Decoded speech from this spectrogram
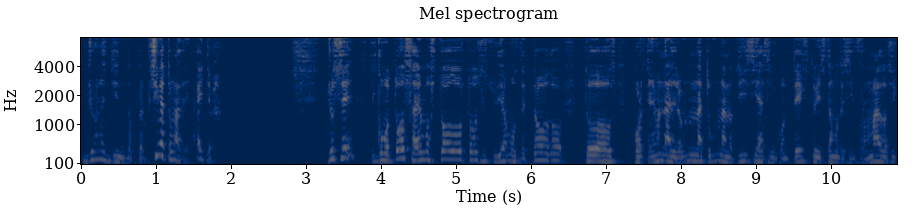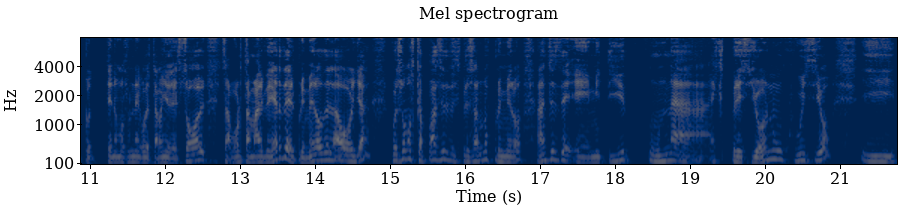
yo no entiendo, pero chinga tu madre, ahí te va. Yo sé que como todos sabemos todo, todos estudiamos de todo, todos por tener una, una, noticia sin contexto y estamos desinformados y tenemos un ego del tamaño del sol, sabor tamal verde, el primero de la olla, pues somos capaces de expresarnos primero antes de emitir una expresión, un juicio y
